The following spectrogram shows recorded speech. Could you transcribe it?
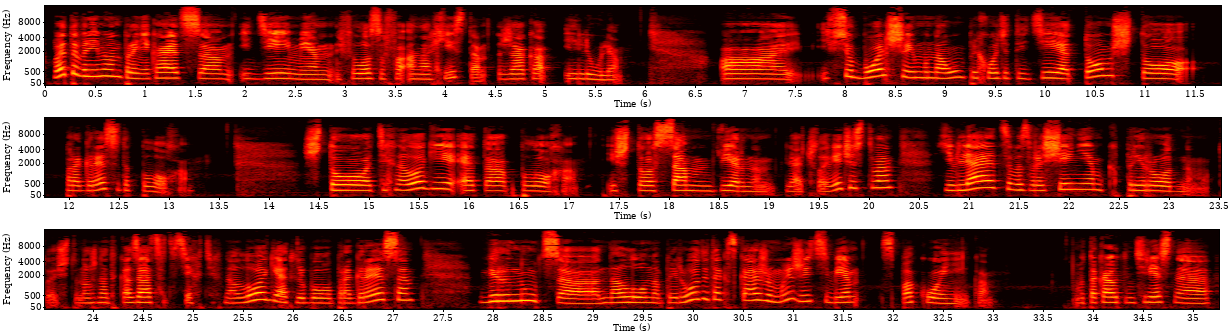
В это время он проникается идеями философа-анархиста Жака Илюля. А, и все больше ему на ум приходит идея о том, что прогресс это плохо – что технологии это плохо, и что самым верным для человечества является возвращением к природному, то есть что нужно отказаться от всех технологий, от любого прогресса, вернуться на лоно природы, так скажем, и жить себе спокойненько. Вот такая вот интересная,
